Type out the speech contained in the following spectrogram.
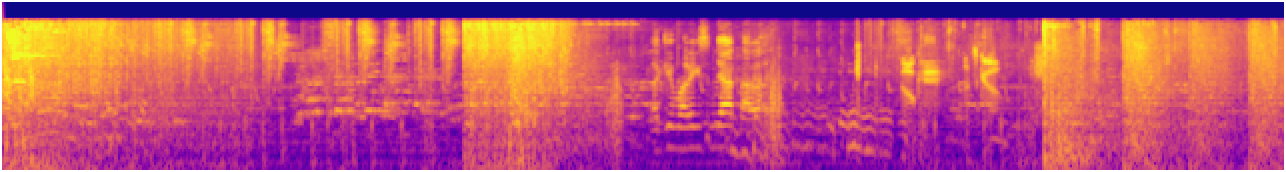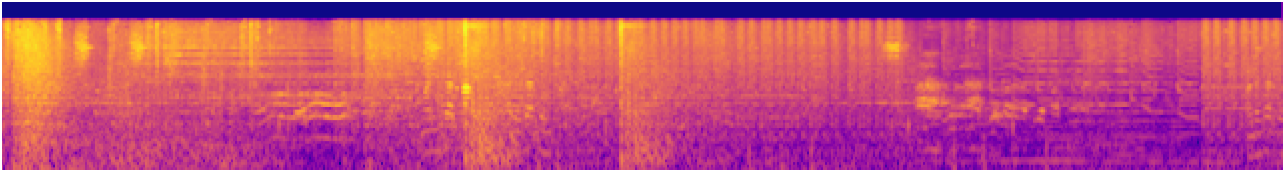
Lagi maling senjata lah. Okay, let's go. Satu. Ada satu.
